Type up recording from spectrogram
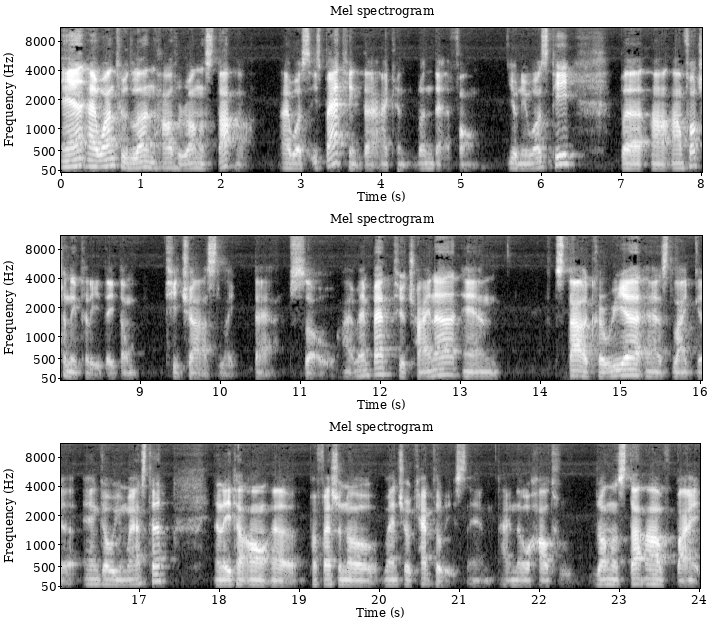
and I want to learn how to run a startup. I was expecting that I can learn that from university, but uh, unfortunately, they don't teach us like that. So I went back to China and start a career as like an angel investor and later on a professional venture capitalist. And I know how to run a startup by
